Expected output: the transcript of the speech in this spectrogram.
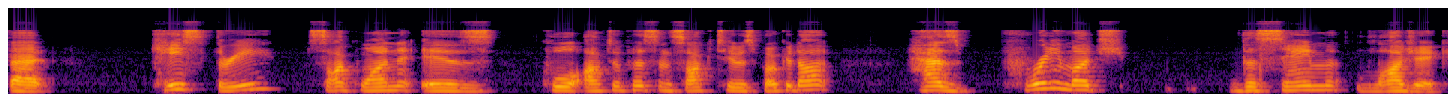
that case 3, sock 1 is cool octopus and sock 2 is polka dot, has pretty much the same logic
